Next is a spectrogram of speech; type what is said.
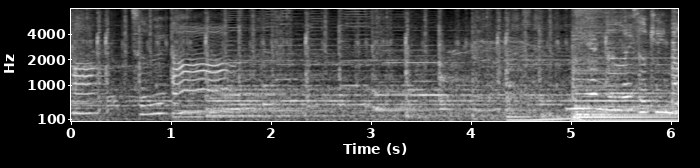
はつら見え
